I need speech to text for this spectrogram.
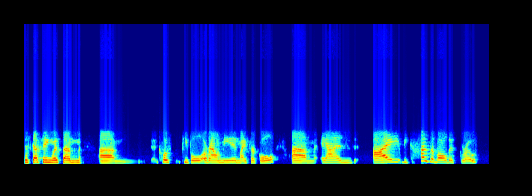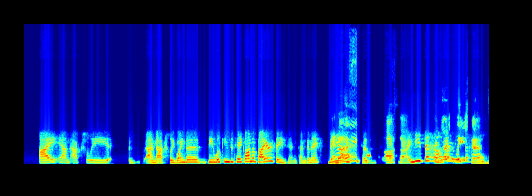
discussing with some um, close people around me in my circle. Um, and I, because of all this growth, I am actually I'm actually going to be looking to take on a buyer's agent. I'm going to expand nice. because awesome. I need the help. Congratulations. The help.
